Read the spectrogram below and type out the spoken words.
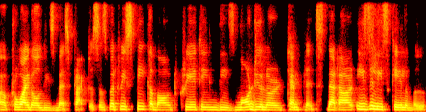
uh, provide all these best practices. But we speak about creating these modular templates that are easily scalable.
